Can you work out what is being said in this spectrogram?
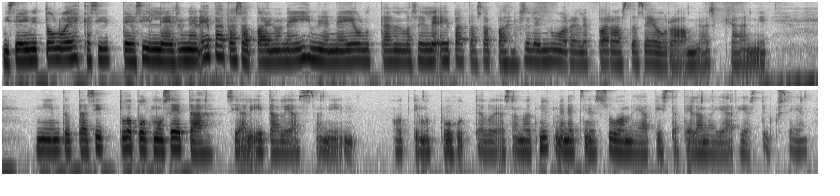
niin se ei nyt ollut ehkä sitten silleen sellainen epätasapainoinen ihminen, ei ollut tällaiselle epätasapainoiselle nuorelle parasta seuraa myöskään. Niin, niin tota, sitten loput mun setä siellä Italiassa niin otti mut puhuttelu ja sanoi, että nyt menet sinne Suomeen ja pistät elämänjärjestykseen –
